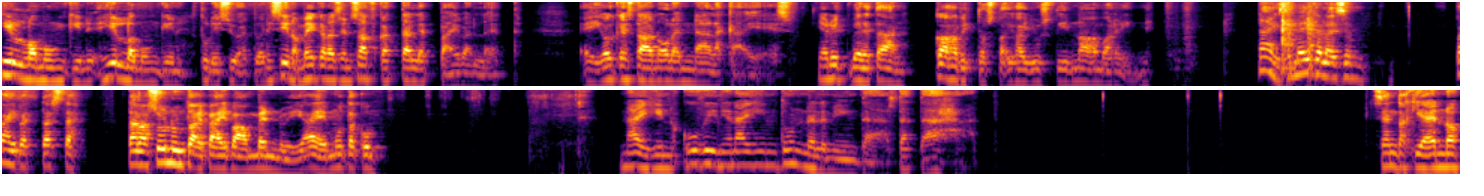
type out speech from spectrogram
hillomunkin, hillomunkin tuli syötyä, niin siinä on meikäläisen safkat tälle päivälle, että ei oikeastaan ole nälkä ees. Ja nyt vedetään kahvit tosta ihan justiin naamariin. Niin. Näin se meikäläisen päivät tästä, tämä sunnuntai-päivä on mennyt ja ei muuta kuin näihin kuviin ja näihin tunnelmiin täältä tähän. Sen takia en ole,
